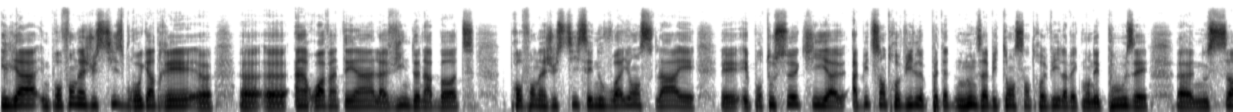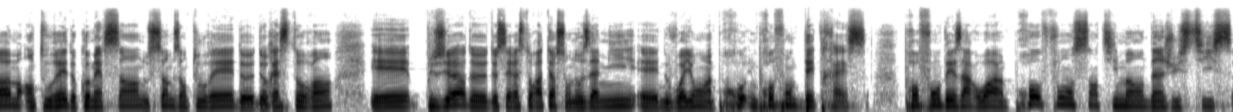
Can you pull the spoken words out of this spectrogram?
il y a une profonde injustice. Vous regarderez euh, euh, 1 roi 21, la vigne de Naboth, profonde injustice. Et nous voyons cela. Et, pour tous ceux qui euh, habitent centre-ville, peut-être nous, nous habitons centre-ville avec mon épouse et euh, nous sommes entourés de commerçants, nous sommes entourés de, restaurants. Et plusieurs de, de ces restaurateurs sont nos amis et nous voyons une profonde détresse, profond désarroi, un profond sentiment d'injustice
